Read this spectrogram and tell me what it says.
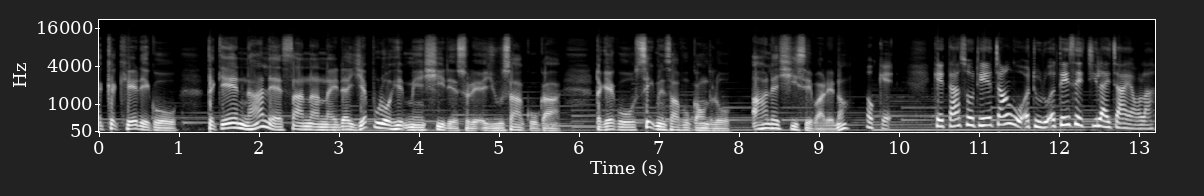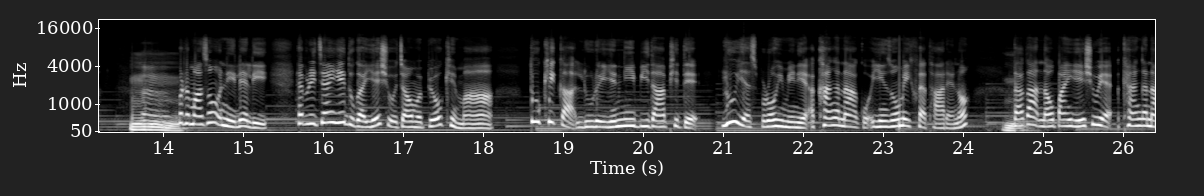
အခက်ခဲတွေကိုတကယ်နားလည်စာနာနိုင်တဲ့ရက်ပုရောဟိတ်မင်းရှိတယ်ဆိုတဲ့အယူဆကိုကတကယ်ကိုစိတ်ဝင်စားဖို့ကောင်းတယ်လို့အားလည်းရှိစေပါတယ်နော်ဟုတ်ကဲ့ကဲဒါဆိုဒီအကြောင်းကိုအတူတူအသေးစိတ်ကြီးလိုက်ကြရအောင်လားอืมပထမဆုံးအနေနဲ့လေဟေဘရီကျမ်းရေးသူကယေရှုအကြောင်းမပြောခင်မှာသူခေတ်ကလူတွေယဉ်နီးပြီးသားဖြစ်တဲ့ လူယက်စ်ပရိုဟီမင်းရဲ့အခန်းကဏ္ဍကိုအရင်ဆုံးမိတ်ခွက်ထားတယ်နော်ဒါကနောက်ပိုင်းယေရှုရဲ့အခန်းကဏ္ဍ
